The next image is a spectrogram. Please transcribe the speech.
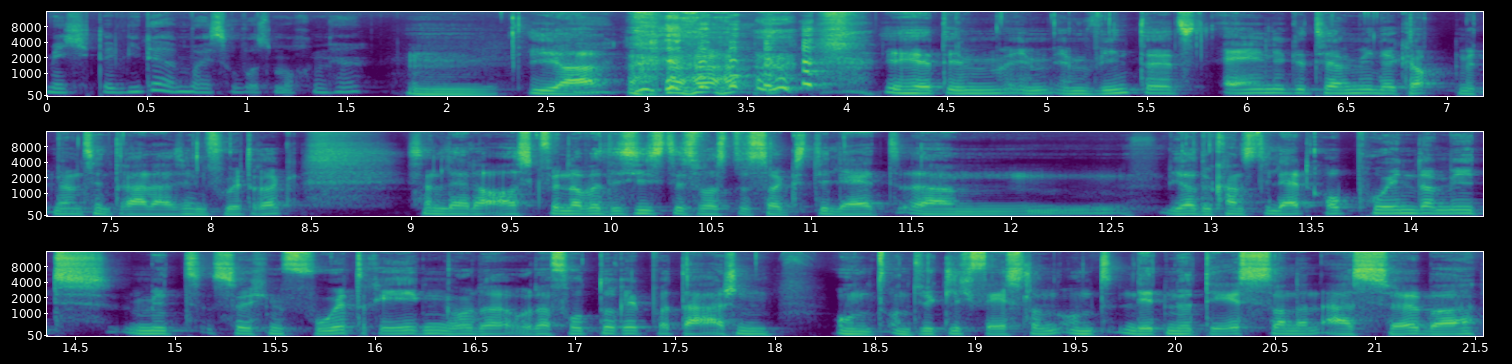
möchte wieder mal sowas machen. Hä? Mm, ja, ich hätte im, im, im Winter jetzt einige Termine gehabt mit meinem Zentralasien-Vortrag. Sind leider ausgefallen, aber das ist das, was du sagst. Die Leute, ähm, ja, du kannst die Leute abholen damit, mit solchen Vorträgen oder, oder Fotoreportagen und, und wirklich fesseln. Und nicht nur das, sondern auch selber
